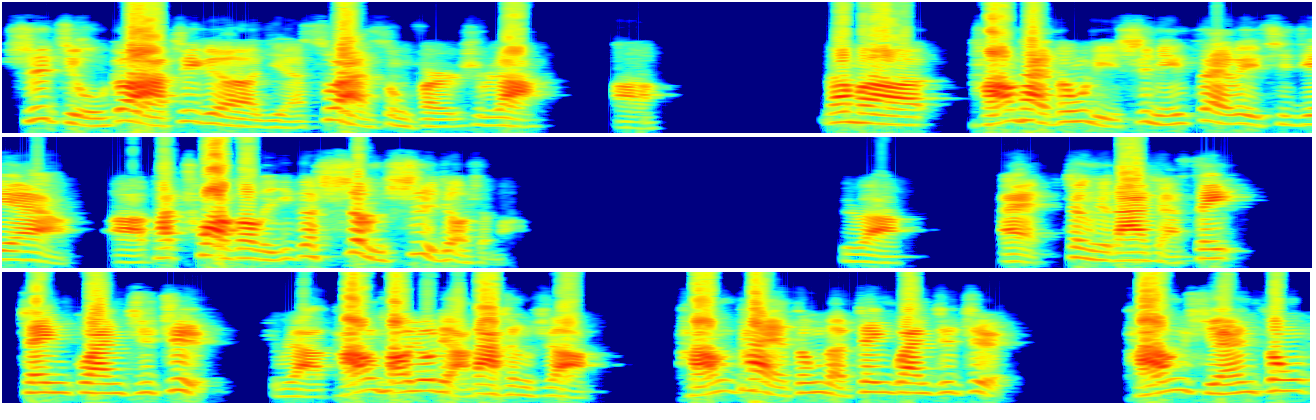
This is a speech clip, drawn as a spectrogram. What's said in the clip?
十九个啊，这个也算送分是不是啊？啊，那么唐太宗李世民在位期间啊，啊，他创造了一个盛世叫什么？是吧？哎，正确答案选 C，贞观之治，是不是啊？唐朝有两大盛世啊，唐太宗的贞观之治，唐玄宗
